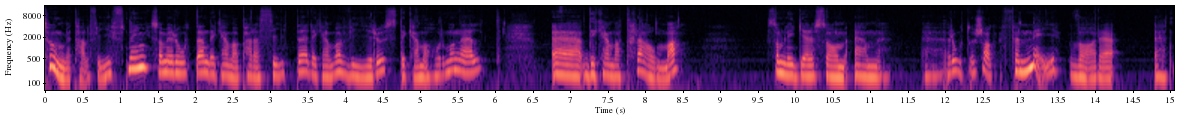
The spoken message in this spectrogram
tungmetallförgiftning som är roten. Det kan vara parasiter, det kan vara virus, det kan vara hormonellt. Eh, det kan vara trauma som ligger som en eh, rotorsak. För mig var det ett,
